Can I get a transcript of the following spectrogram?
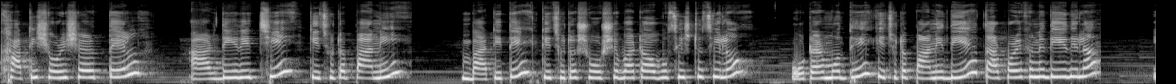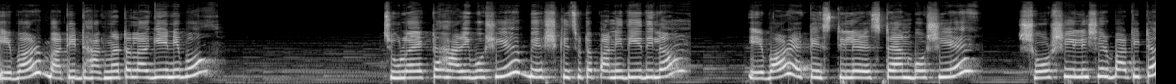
খাঁটি সরিষার তেল। আর দিয়ে দিচ্ছি কিছুটা পানি। বাটিতে কিছুটা সর্ষে বাটা অবশিষ্ট ছিল। ওটার মধ্যে কিছুটা পানি দিয়ে তারপর এখানে দিয়ে দিলাম। এবার বাটির ঢাকনাটা লাগিয়ে নেব। চুলায় একটা হাঁড়ি বসিয়ে বেশ কিছুটা পানি দিয়ে দিলাম। এবার একটা স্টিলের স্ট্যান্ড বসিয়ে সর্ষে ইলিশের বাটিটা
